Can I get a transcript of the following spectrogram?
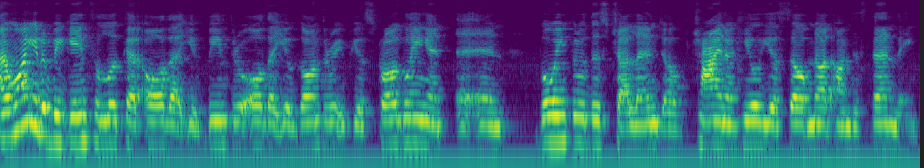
I want you to begin to look at all that you've been through, all that you've gone through. If you're struggling and and going through this challenge of trying to heal yourself, not understanding,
